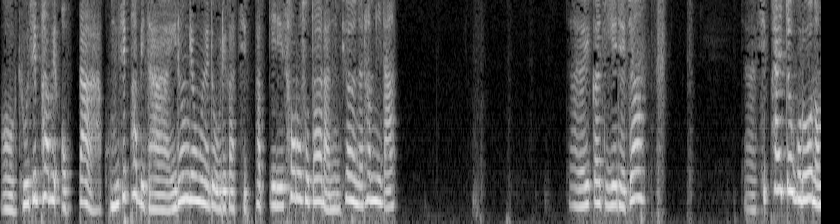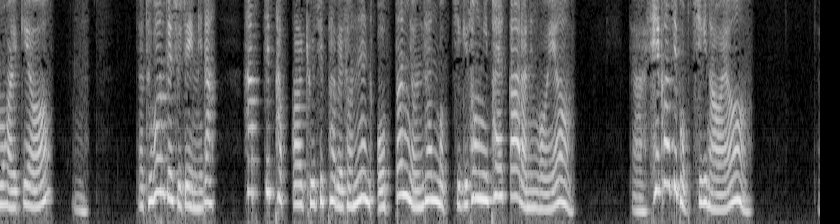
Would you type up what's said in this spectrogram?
어, 교집합이 없다, 공집합이다 이런 경우에도 우리가 집합끼리 서로서다라는 표현을 합니다. 자 여기까지 이해되죠? 자 18쪽으로 넘어갈게요. 음. 자두 번째 주제입니다. 합집합과 교집합에서는 어떤 연산 법칙이 성립할까라는 거예요. 자, 세 가지 법칙이 나와요. 자,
